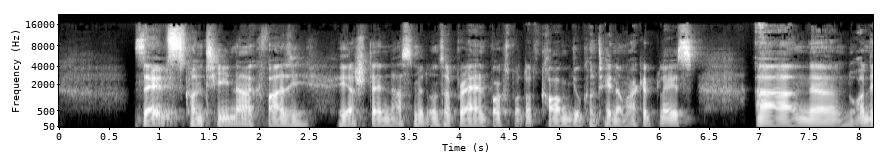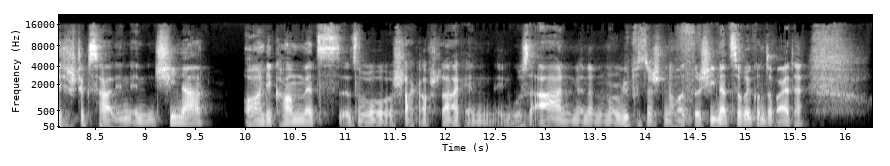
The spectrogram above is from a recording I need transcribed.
selbst Container quasi herstellen lassen mit unserer Brand boxport.com, New Container Marketplace, äh, eine, eine ordentliche Stückzahl in, in China. Und die kommen jetzt so Schlag auf Schlag in den USA an, werden dann nochmal reposition, nochmal zu China zurück und so weiter.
